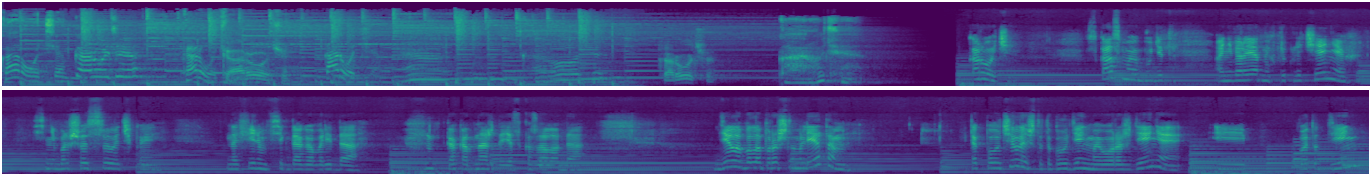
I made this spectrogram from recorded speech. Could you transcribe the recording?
Короче. Короче. Короче. Короче. Короче. Короче. Короче. Короче. Короче, сказ мой будет о невероятных приключениях с небольшой ссылочкой на фильм «Всегда говори да», как однажды я сказала «да». Дело было прошлым летом, и так получилось, что это был день моего рождения, и в этот день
